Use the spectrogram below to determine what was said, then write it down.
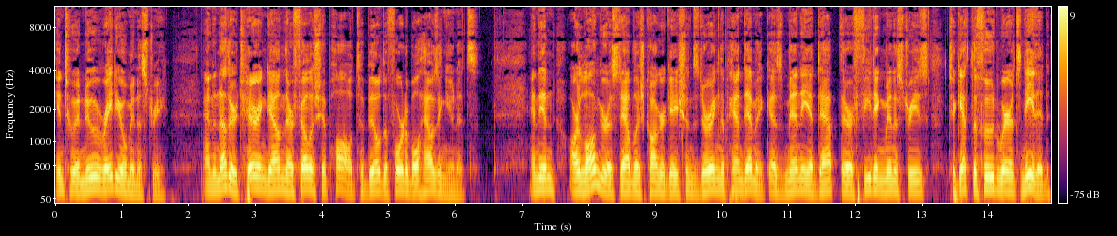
into a new radio ministry, and another tearing down their fellowship hall to build affordable housing units. And in our longer established congregations during the pandemic, as many adapt their feeding ministries to get the food where it's needed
